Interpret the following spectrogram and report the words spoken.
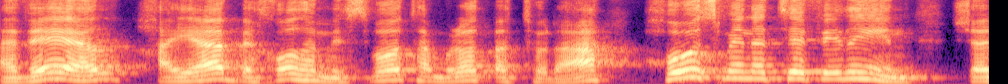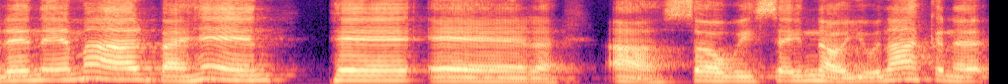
אבל חייב בכל המצוות האמורות בתורה, חוץ מן התפילין, שהרי נאמר בהן pe'er. Ah, so we say no. You're not gonna.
